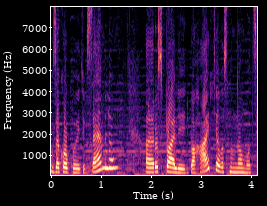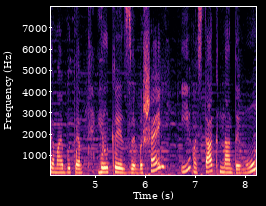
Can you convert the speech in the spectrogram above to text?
закопують в землю. Е, розпалюють багаття, в основному це має бути гілки з вишень, і ось так на диму,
